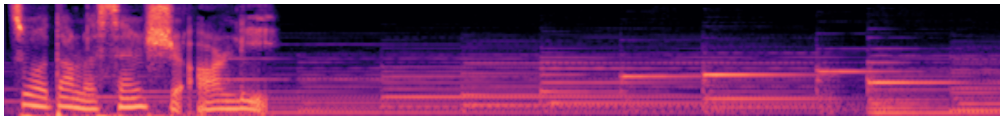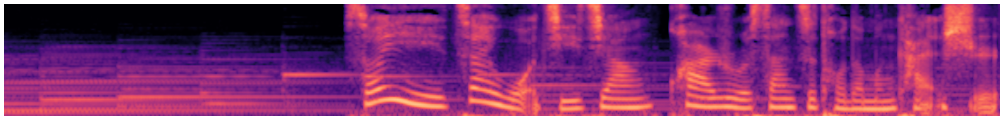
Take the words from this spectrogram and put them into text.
做到了三十而立。所以，在我即将跨入三字头的门槛时，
